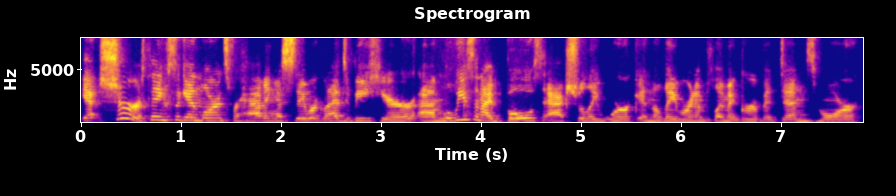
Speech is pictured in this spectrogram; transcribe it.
Yeah, sure. Thanks again, Laurence, for having us today. We're glad to be here. Um, Louise and I both actually work in the labor and employment group at Dinsmore.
